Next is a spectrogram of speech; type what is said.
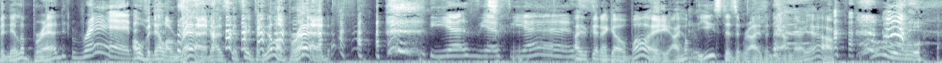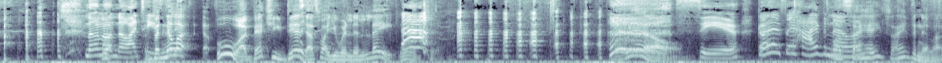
Vanilla bread? Red. Oh, vanilla red. I was going to say vanilla bread. yes, yes, yes. I was going to go, boy, I hope the yeast isn't rising down there. Yeah. Ooh. no, no, no. I tasted Vanilla. it. Ooh, I bet you did. That's why you were a little late, weren't you? well, See. Go ahead and say hi, Vanilla. well, say hey, say Vanilla.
